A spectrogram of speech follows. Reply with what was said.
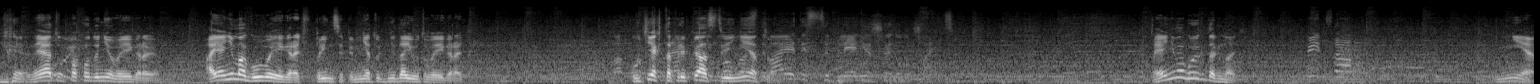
Я тут, походу, не выиграю. А я не могу выиграть, в принципе, мне тут не дают выиграть. У тех-то препятствий нету. А я не могу их догнать. Не.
